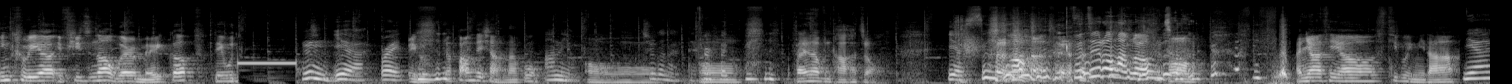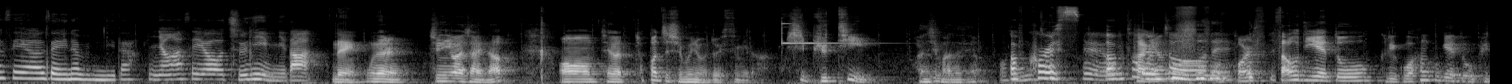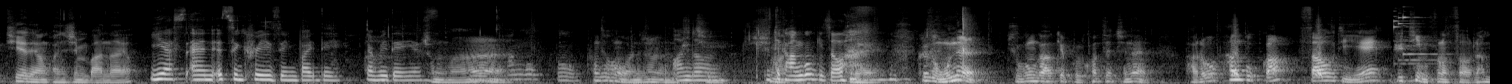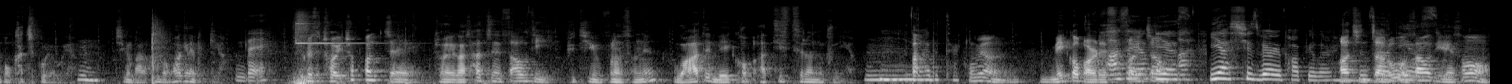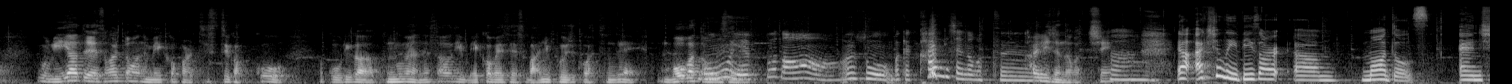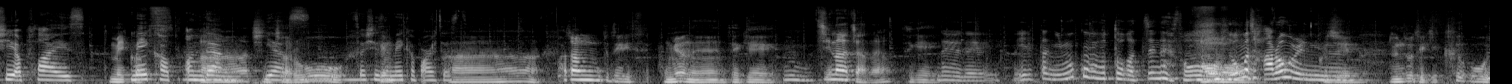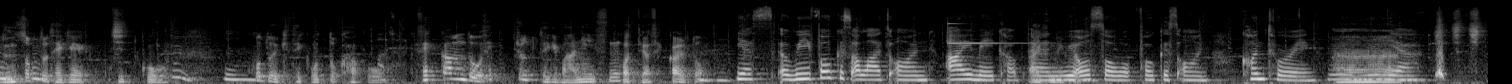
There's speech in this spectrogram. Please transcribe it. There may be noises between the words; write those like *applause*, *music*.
In Korea, if you do not wear makeup, they would 음, yeah, right. 이거 파운데이션 안 하고 아니요. 어... 출근할 때. 어, 자이납은 다 하죠. Yes. *laughs* *laughs* 부지런한 거 엄청. 어. 안녕하세요, 스티브입니다. 안녕하세요, 자이납입니다. 안녕하세요, 준희입니다. 네, 오늘 준희와 자이납. 어, 제가 첫 번째 질문이 먼저 있습니다. 혹시 뷰티 관심 많으세요? Of course. 네, Of 엄청 많죠. 네. First, 사우디에도 그리고 한국에도 뷰티에 대한 관심 많아요? Yes, and it's increasing by day, every day. Yes. 정말 음, 한국도 한국은 그쵸. 완전 완전 뷰티 뷰티 강국이죠. 네. *laughs* 그래서 오늘 두 분과 함께 볼 컨텐츠는 바로 한국과 사우디의 뷰티 인플루언서를 한번 같이 보려고요. 음. 지금 바로 한번 확인해 볼게요. 네. 그래서 저희 첫 번째 저희가 찾은 사우디 뷰티 인플루언서는 와드 메이크업 아티스트라는 분이에요. 딱 yeah, the tech. 보면 메이크업 아티스트 아세요? 써있죠? Yes. Ah. yes, she's very popular. 아 진짜로. 사우디에서 리야드에서 활동하는 메이크업 아티스트 같고 우리가 궁금해하는 사우디 메이크업에 대해서 많이 보여줄 것 같은데 뭐가 떠오르세요? 예쁘다. 그래서 막 카일리 제너 같은. 카일리 제너 같이 Uh, yeah, actually, these are um, models, and she applies 메이크업 makeup on them. 아 진짜로 Yes. So she's a makeup artist. 아 화장부들이 보면은 되게 음. 진하지 않아요? 되게 네네. 일단 이목구비부터가 진해서 어. 너무 잘 어울리는. 그지 눈도 되게 크고 눈썹도 되게 짙고 Mm. 코도 이렇게 되게 오똑하고 맞아. 색감도 색조도 되게 많이 쓰는 것 같아요 색깔도 음. Yes, uh, we focus a lot on eye makeup, Eye and we makeup. also focus on contouring. 아, Yeah.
